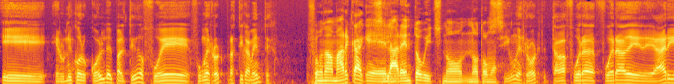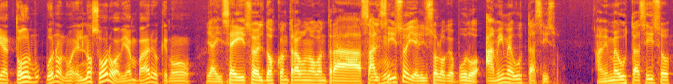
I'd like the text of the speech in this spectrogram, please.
Eh, el único gol del partido fue, fue un error prácticamente. Fue una marca que Sí. Larentovich no, no tomó. Sí, un error. Estaba fuera, fuera de, de área. Todo el bueno, no, él no solo, habían varios que no. Y ahí se hizo el 2 contra 1 contra Sal Siso y él hizo lo que pudo. A mí me gusta Siso. A mí me gusta Siso.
